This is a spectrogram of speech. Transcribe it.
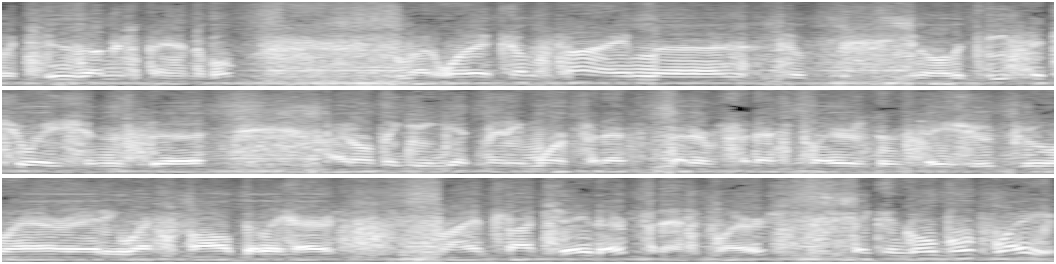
which is understandable. But when it comes time uh, to, you know, the key situations, uh, I don't think you can get many more finesse, better finesse players than, say, Jude Drouin, Eddie Westfall, Billy Harris, Bryan Trottier. They're finesse players. They can go both ways.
